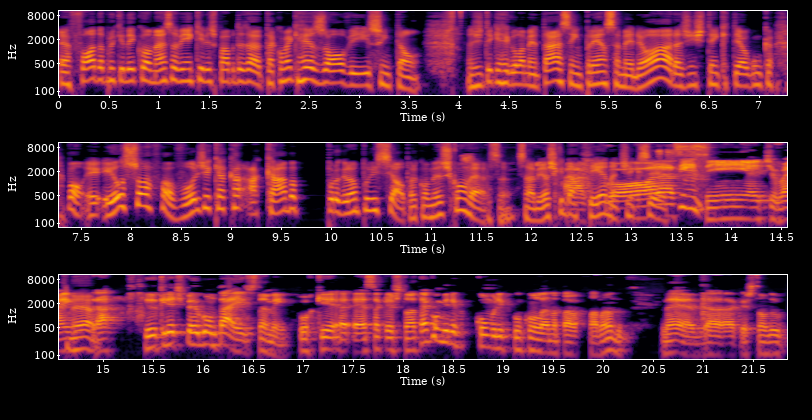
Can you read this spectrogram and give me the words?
é foda porque daí começa a vir aqueles papos de, ah, tá, como é que resolve isso então? A gente tem que regulamentar essa imprensa melhor, a gente tem que ter algum. Bom, eu sou a favor de que aca- acaba programa policial, para começo de conversa, sabe? Eu acho que da Atena tinha que ser. Agora Sim. sim, a gente vai É. entrar. Eu queria te perguntar isso também, porque essa questão, até comunica, comunica com o que o Lana estava falando, né, da questão do...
